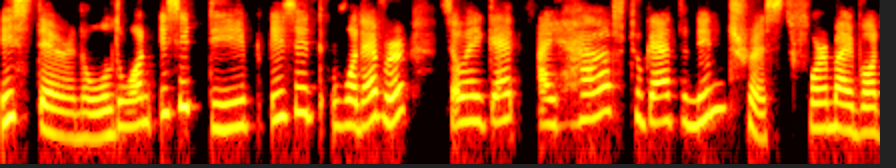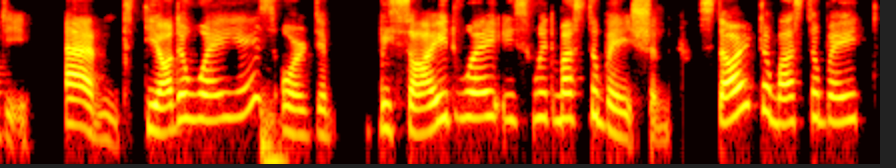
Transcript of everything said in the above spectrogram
Is there an old one is it deep is it whatever so i get i have to get an interest for my body and the other way is or the beside way is with masturbation start to masturbate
